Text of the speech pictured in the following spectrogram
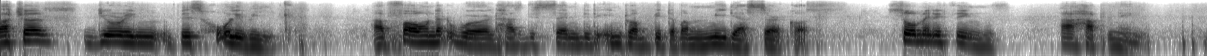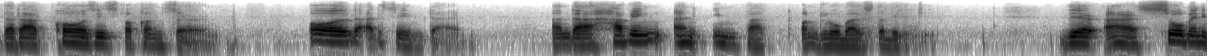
Watchers during this Holy Week have found that the world has descended into a bit of a media circus. So many things are happening that are causes for concern, all at the same time, and are having an impact on global stability. There are so many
